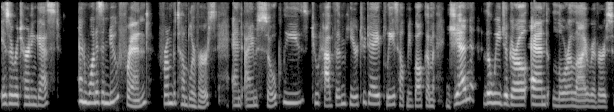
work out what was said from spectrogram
is a returning guest, and one is a new friend from the Tumblrverse, and I'm so pleased to have them here today. Please help me welcome Jenn, the Ouija girl, and Lorelei Rivers.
